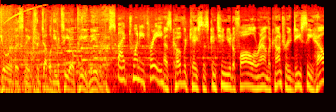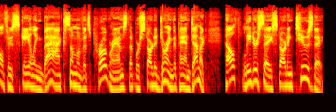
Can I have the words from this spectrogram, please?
You're listening to WTOP News. 523. As COVID cases continue to fall around the country, DC Health is scaling back some of its programs that were started during the pandemic. Health leaders say starting Tuesday,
